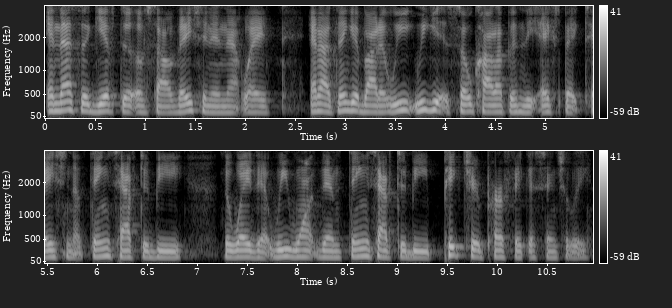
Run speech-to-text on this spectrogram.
And that's the gift of salvation in that way. And I think about it, we, we get so caught up in the expectation of things have to be the way that we want them, things have to be picture perfect, essentially.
